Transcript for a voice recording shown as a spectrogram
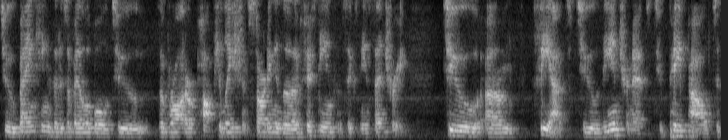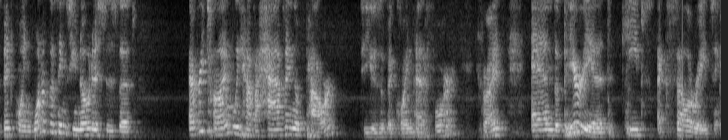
to banking that is available to the broader population starting in the 15th and 16th century, to um, fiat, to the internet, to PayPal, to Bitcoin, one of the things you notice is that every time we have a halving of power, to use a Bitcoin metaphor, right, and the period keeps accelerating.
